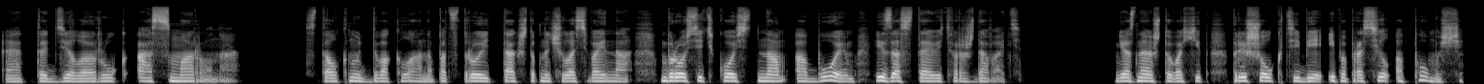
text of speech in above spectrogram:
Это дело рук Асмарона. Столкнуть два клана, подстроить так, чтобы началась война, бросить кость нам обоим и заставить враждовать. Я знаю, что Вахид пришел к тебе и попросил о помощи,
